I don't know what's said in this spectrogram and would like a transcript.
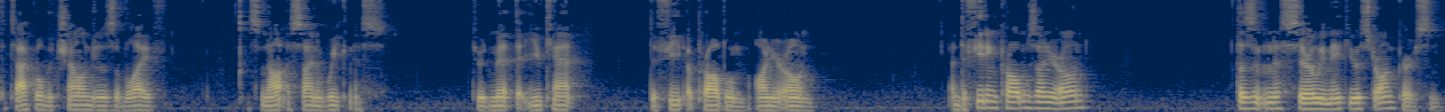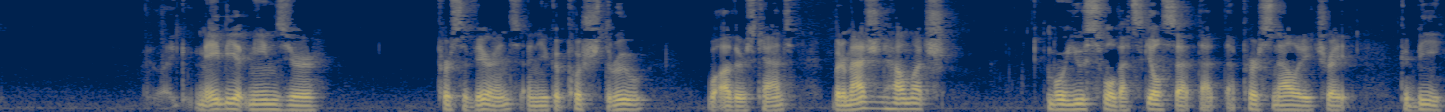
to tackle the challenges of life. It's not a sign of weakness to admit that you can't defeat a problem on your own. And defeating problems on your own doesn't necessarily make you a strong person. Like maybe it means you're perseverant and you could push through what others can't. But imagine how much more useful that skill set, that, that personality trait could be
